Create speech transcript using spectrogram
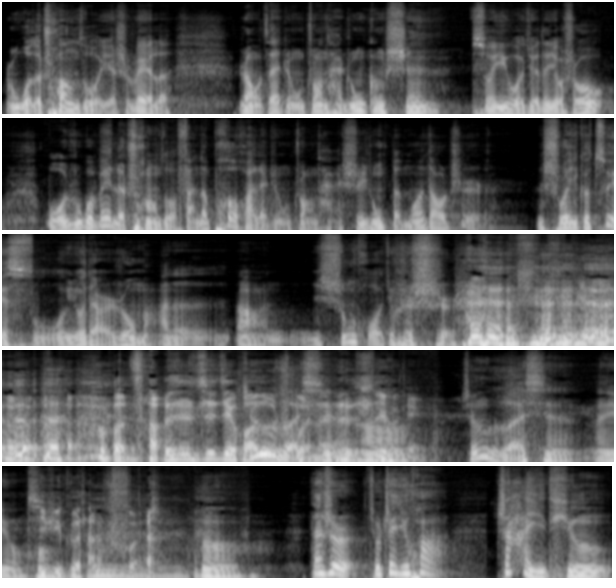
而我的创作也是为了让我在这种状态中更深。所以我觉得有时候我如果为了创作，反倒破坏了这种状态，是一种本末倒置的。说一个最俗、有点肉麻的啊，生活就是屎，我操，这这这话都真恶，心是有点真恶心！哎呦，鸡皮疙瘩出来了。嗯，但是就这句话，乍一听，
